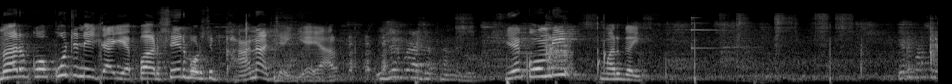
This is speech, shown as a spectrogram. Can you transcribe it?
मेरे को कुछ नहीं चाहिए पर सिर्फ़ और सिर्फ़ खाना चाहिए यार। इधर पे आजा खाने ये कोमड़ी मर गई। तेरे पास है।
